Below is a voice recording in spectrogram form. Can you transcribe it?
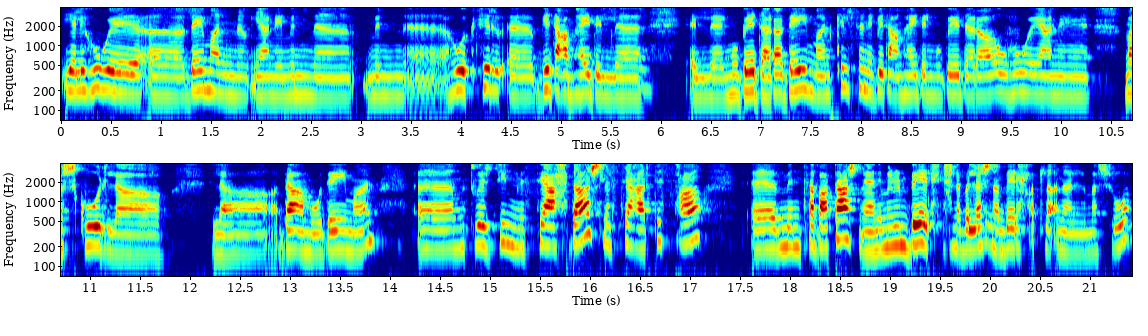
يلي هو آه، دائما يعني من آه، من آه، هو كثير بيدعم هيدي المبادرة. دائما كل سنة بيدعم هيدي المبادرة وهو يعني مشكور ل لدعمه دائما متواجدين من الساعة 11 للساعة 9 آه، من 17 يعني من امبارح نحن بلشنا امبارح أطلقنا المشروع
